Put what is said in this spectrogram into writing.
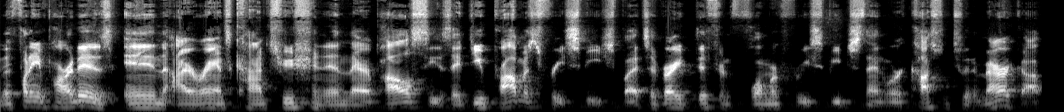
And the funny part is, in Iran's constitution and their policies, they do promise free speech, but it's a very different form of free speech than we're accustomed to in America,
